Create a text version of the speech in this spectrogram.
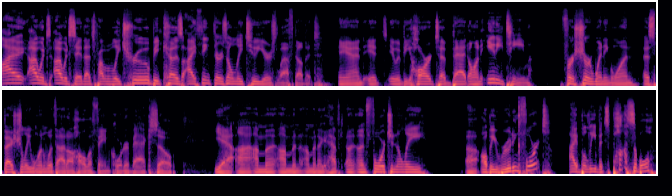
I I would I would say that's probably true because I think there's only two years left of it, and it it would be hard to bet on any team for sure winning one, especially one without a Hall of Fame quarterback. So, yeah, I, I'm a, I'm gonna, I'm gonna have to, unfortunately, uh, I'll be rooting for it. I believe it's possible.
